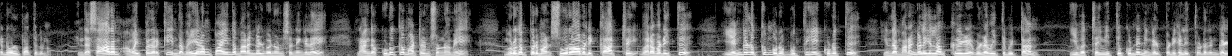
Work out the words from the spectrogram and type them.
கடவுள் பார்த்துக்கணும். இந்த சாரம் அமைப்பதற்கு இந்த வைரம் பாய்ந்த மரங்கள் வேணும்னு சொன்னீங்களே நாங்கள் கொடுக்க மாட்டோம்னு சொன்னோமே முருகப்பெருமான் சூறாவளி காற்றை வரவழைத்து எங்களுக்கும் ஒரு புத்தியை கொடுத்து இந்த மரங்களை எல்லாம் கீழே விழவைத்து விட்டான். இவற்றை வைத்துக்கொண்டு நீங்கள் பணிகளை தொடருங்கள்.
